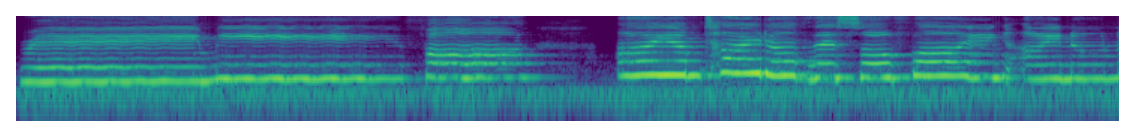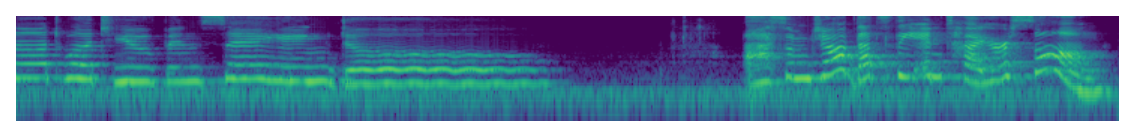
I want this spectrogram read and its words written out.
re, mi, fa. I am tired of this solfaing. I know not what you've been saying. Do. Awesome job. That's the entire song.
